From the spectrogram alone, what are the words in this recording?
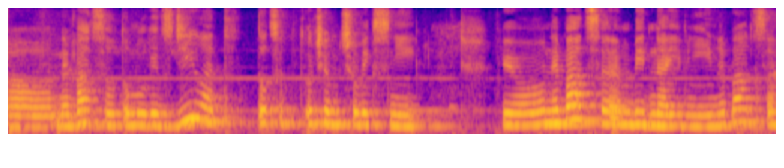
Uh, nebát se o tom mluvit, sdílet to, co, o čem člověk sní. Jo, nebát se být naivní, nebát se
